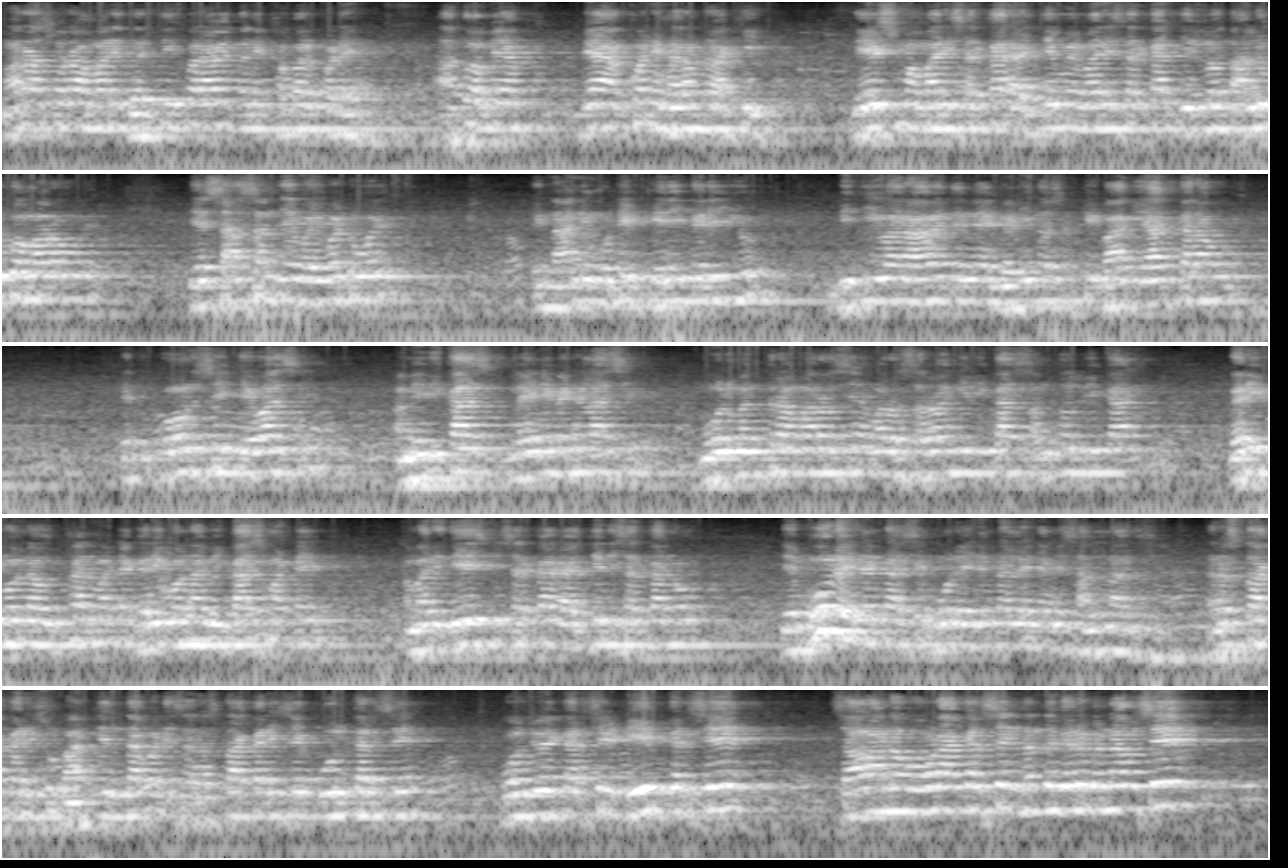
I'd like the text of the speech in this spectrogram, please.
મારા છોરા અમારી ધરતી પર આવે, તને ખબર પડે. આ તો અમે બે આંખોની હરમ રાખી. દેશમાં અમારી સરકાર, રાજ્યમાં અમારી સરકાર, જિલ્લો, તાલુકો મારો હોય, જે શાસન, જે વહીવટ હોય, એ નાની મોટી ફેરી કરી ગયો. બીજી વાર આવે તેને ઘડીનો શક્તિ ભાગ યાદ કરાવો કે તું કોણ છે, કેવા છે? અમે વિકાસ લઈને બેઠેલા છે મૂળ મંત્ર અમારો છે, અમારો સર્વાંગી વિકાસ સમતોલ વિકાસ. ગરીબોના ઉત્થાન માટે, ગરીબોના વિકાસ માટે અમારી દેશની સરકાર, રાજ્યની સરકારનો જે મૂળ એજન્ડા છે, મૂળ એજન્ડા લઈને અમે ચાલનાર છે રસ્તા કરીશું. ભારતીય જનતા પાર્ટી રસ્તા કરી છે, પુલ કરશે કોઝવે કરશે ડેમ કરશે, શાળાનો ઓરડા કરશે, નંદઘર બનાવશે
